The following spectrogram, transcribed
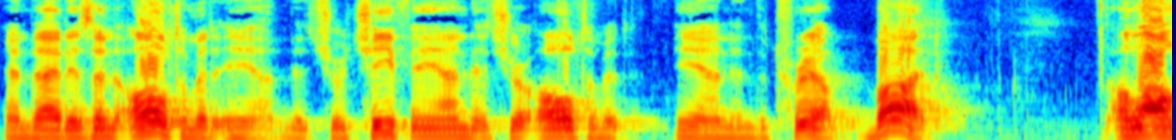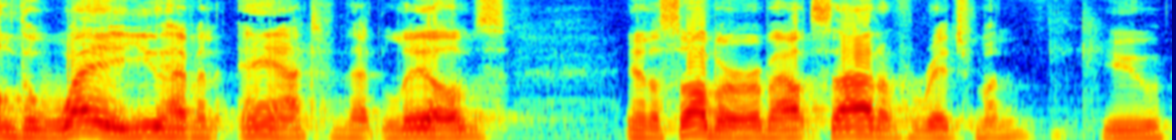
And that is an ultimate end. It's your chief end, it's your ultimate end in the trip. But along the way, you have an aunt that lives in a suburb outside of Richmond. You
